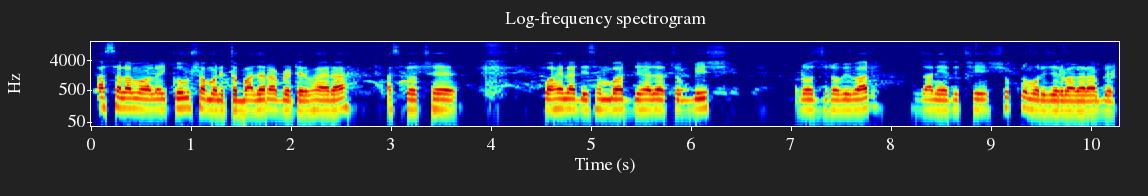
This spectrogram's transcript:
আসসালামু আলাইকুম সম্মানিত বাজার আপডেটের ভাইরা আজকে হচ্ছে পহেলা ডিসেম্বর দুই হাজার চব্বিশ রোজ রবিবার। জানিয়ে দিচ্ছি শুকনো মরিচের বাজার আপডেট।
